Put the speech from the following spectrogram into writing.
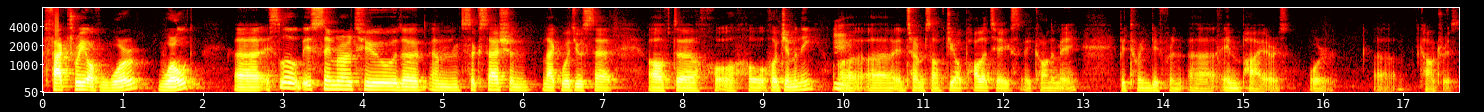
factory of wor- world. Uh, it's a little bit similar to the um, succession, like what you said, of the ho- ho- hegemony uh, uh, in terms of geopolitics, economy, between different uh, empires or uh, countries.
